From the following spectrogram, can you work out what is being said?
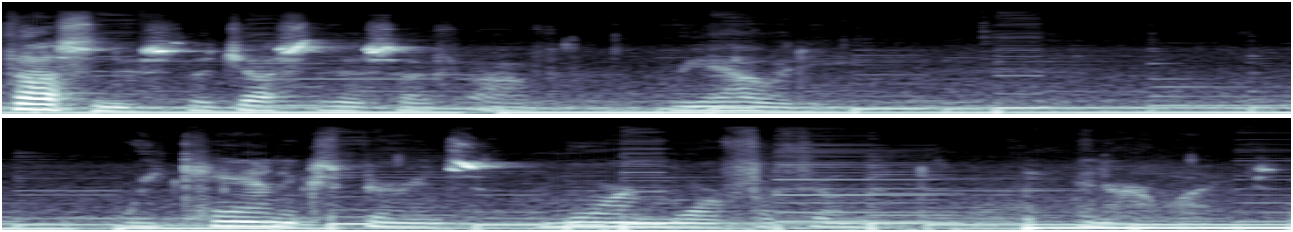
thusness, the justness of, of reality, we can experience more and more fulfillment in our life.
